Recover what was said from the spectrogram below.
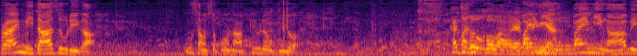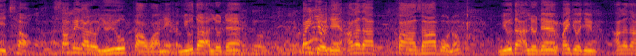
prime မိသားစုတွေကဥဆောင်စပွန်ဆာပြုတ်လုပ်ပြီးတော့ခက်ကြံလို့ခေါ်ပါဦးလေဘပိုယ်င်နေမြရင့်ပိုင်မြင့်9ပေ6စပက်ကတော့ရိုးရိုးပါဝါနဲ့အမျိုးသားအလွတ်တန်းပိုက်ကြော်ချင်းအာကသာပါစားပေါ့နော်အမျိုးသားအလွတ်တန်းပိုက်ကြော်ချင်းအာကသာ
